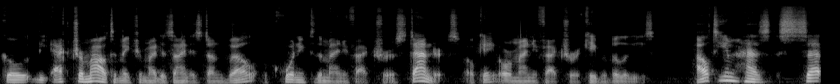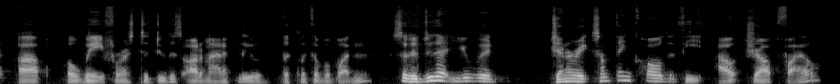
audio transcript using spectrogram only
go the extra mile to make sure my design is done well according to the manufacturer's standards, okay, or manufacturer capabilities. Altium has set up a way for us to do this automatically with the click of a button. So to do that, you would generate something called the out job file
